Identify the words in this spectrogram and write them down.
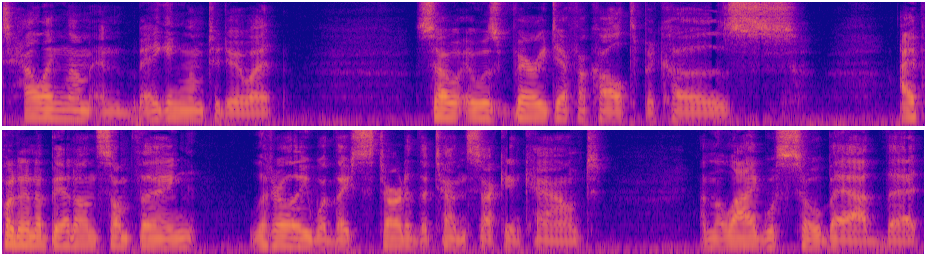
telling them and begging them to do it. So it was very difficult because I put in a bid on something literally when they started the 10 second count and the lag was so bad that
